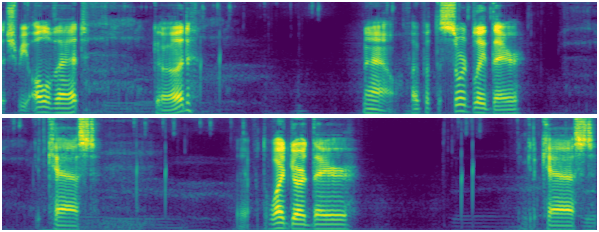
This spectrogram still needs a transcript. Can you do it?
that should be all of that. Good. Now, if I put the sword blade there, get cast. Yeah, put the wide guard there. Get a cast.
